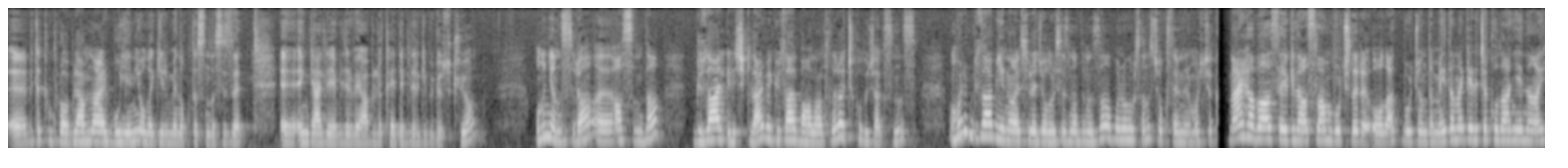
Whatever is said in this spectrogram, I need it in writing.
e, bir takım problemler bu yeni yola girme noktasında sizi e, engelleyebilir veya bloke edebilir gibi gözüküyor. Onun yanı sıra e, aslında güzel ilişkiler ve güzel bağlantılara açık olacaksınız. Umarım güzel bir yeni ay süreci olur sizin adınıza. Abone olursanız çok sevinirim. Hoşçakalın. Merhaba sevgili Aslan Burçları. Oğlak Burcu'nda meydana gelecek olan yeni ay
